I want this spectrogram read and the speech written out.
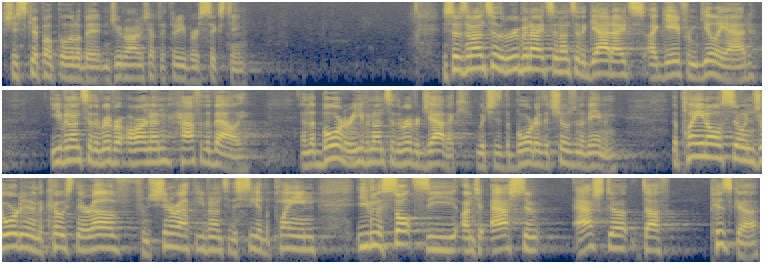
She skip up a little bit in Deuteronomy chapter 3, verse 16. It says, And unto the Reubenites and unto the Gadites I gave from Gilead even unto the river Arnon, half of the valley, and the border even unto the river Jabbok, which is the border of the children of Ammon. The plain also in Jordan and the coast thereof, from Chinnereth even unto the sea of the plain, even the salt sea unto Ashdoth Pisgah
